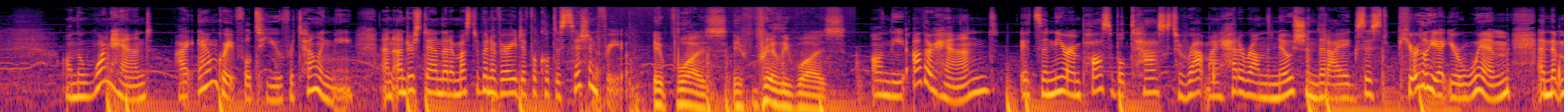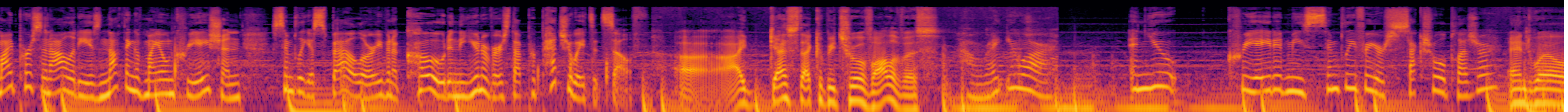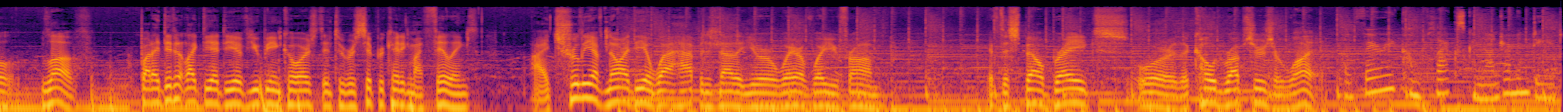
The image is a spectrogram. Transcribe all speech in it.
On the one hand, I am grateful to you for telling me and understand that it must have been a very difficult decision for you. It was. It really was. On the other hand, it's a near impossible task to wrap my head around the notion that I exist purely at your whim and that my personality is nothing of my own creation, simply a spell or even a code in the universe that perpetuates itself. Uh, I guess that could be true of all of us. How right you are. And you created me simply for your sexual pleasure? And, well, love. But I didn't like the idea of you being coerced into reciprocating my feelings. I truly have no idea what happens now that you're aware of where you're from. If the spell breaks, or the code ruptures, or what. A very complex conundrum indeed.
